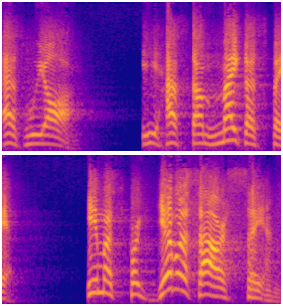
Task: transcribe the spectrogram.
as we are. He has to make us fit. He must forgive us our sin.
